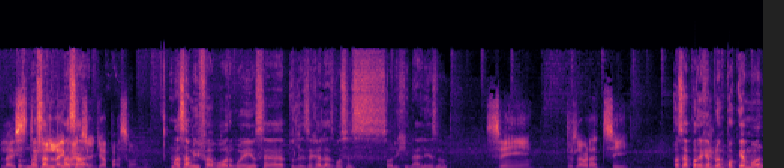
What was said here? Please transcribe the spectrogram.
la, Pues más la a- live más a- action ya pasó, ¿no? más a mi favor, güey, o sea, pues les deja las voces originales, ¿no? Sí, pues la verdad sí. O sea, por ejemplo, en Pokémon,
